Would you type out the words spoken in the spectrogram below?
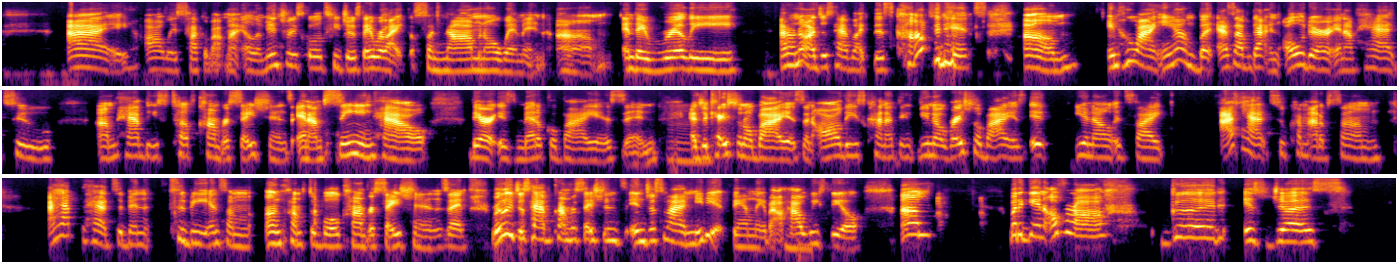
I always talk about my elementary school teachers. They were like phenomenal women, um, and they really I don't know, I just have like this confidence um, in who I am. But as I've gotten older and I've had to um, have these tough conversations, and I'm seeing how there is medical bias and Mm. educational bias and all these kind of things, you know, racial bias, it, you know, it's like I've had to come out of some. I have had to been to be in some uncomfortable conversations and really just have conversations in just my immediate family about how we feel. Um, but again, overall, good. is just,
